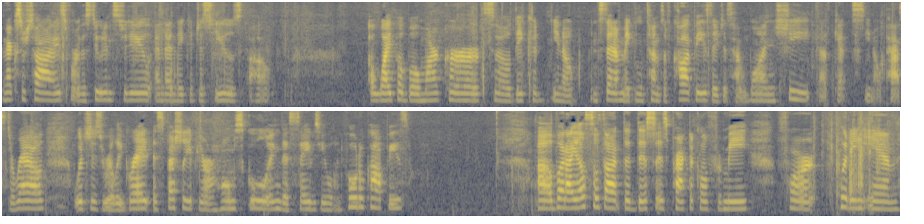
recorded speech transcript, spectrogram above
an exercise for the students to do, and then they could just use uh, a wipeable marker so they could, you know, instead of making tons of copies, they just have one sheet that gets, you know, passed around, which is really great, especially if you're homeschooling. This saves you on photocopies. Uh, but I also thought that this is practical for me for putting in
